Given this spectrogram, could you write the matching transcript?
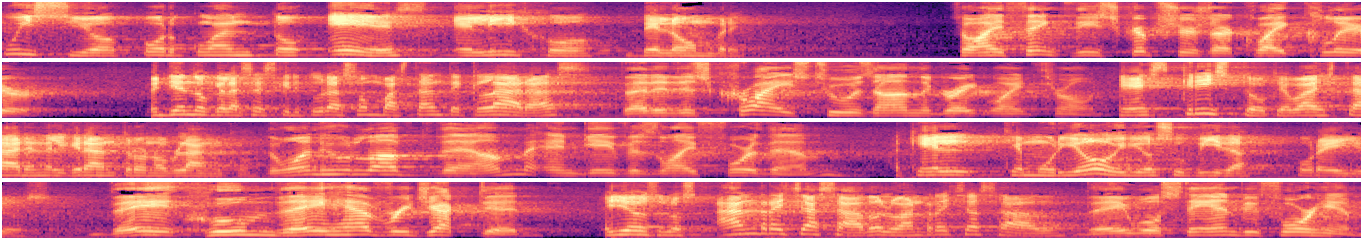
juicio por cuanto es el Hijo del Hombre. So I think these scriptures are quite clear entiendo que las escrituras son bastante claras, that it is Christ who is on the great white throne. que es Cristo que va a estar en el gran trono blanco. The one who loved them and gave his life for them, aquel que murió y dio su vida por ellos. they whom they have rejected, Ellos los han rechazado, lo han rechazado. they will stand before him.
